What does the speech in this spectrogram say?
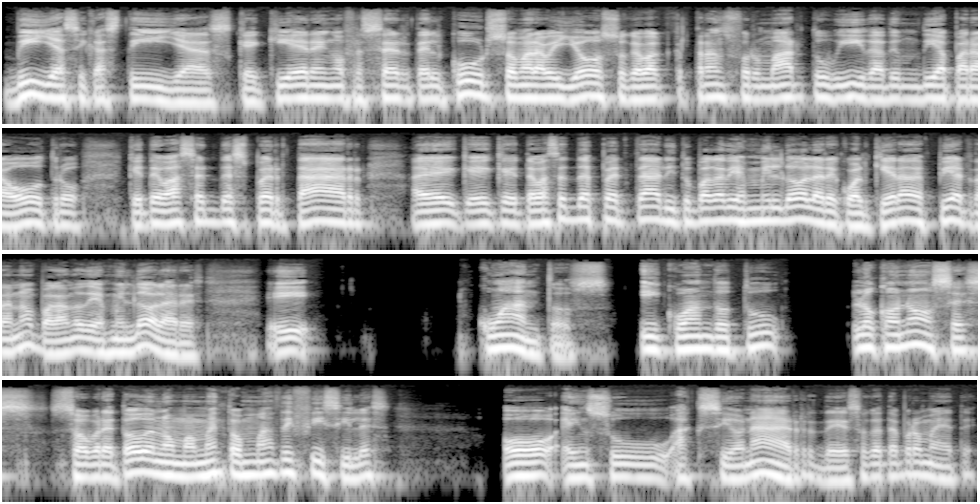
villas y castillas, que quieren ofrecerte el curso maravilloso que va a transformar tu vida de un día para otro, que te va a hacer despertar, eh, que, que, te va a hacer despertar y tú pagas 10 mil dólares, cualquiera despierta, ¿no? Pagando 10 mil dólares. ¿Y cuántos? Y cuando tú lo conoces, sobre todo en los momentos más difíciles o en su accionar de eso que te promete,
